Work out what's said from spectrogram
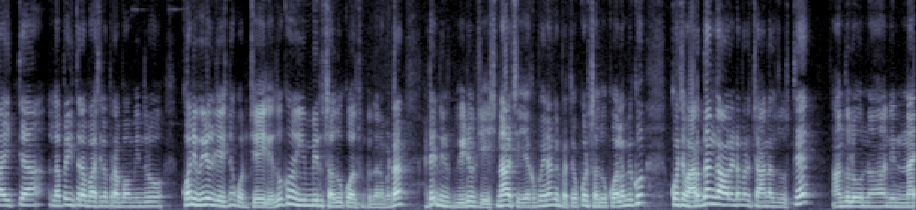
సాహిత్యాలపై ఇతర భాషల ప్రభావం ఇందులో కొన్ని వీడియోలు చేసినా కొన్ని చేయలేదు. కొన్ని మీరు చదువుకోవాల్సి ఉంటుంది అనమాట అంటే నేను వీడియోలు చేసినా చేయకపోయినా మీరు ప్రతి ఒక్కరు చదువుకోవాలి. మీకు కొంచెం అర్థం కావాలంటే మన ఛానల్ చూస్తే అందులో ఉన్న నేను నా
